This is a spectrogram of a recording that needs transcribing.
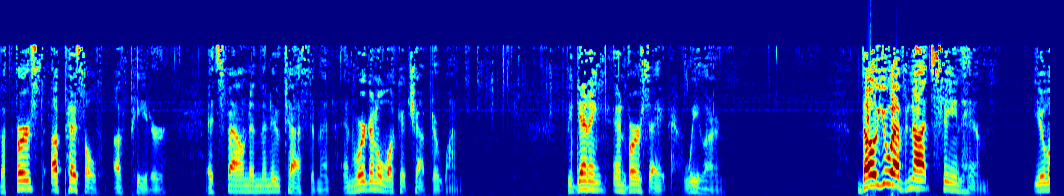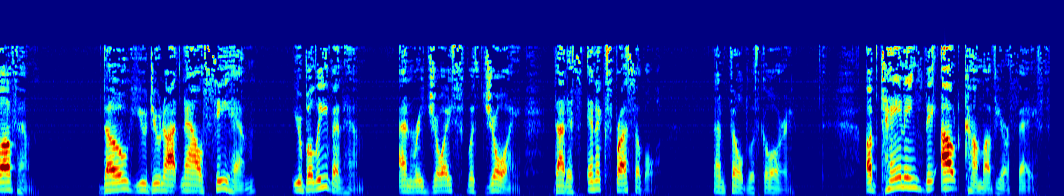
The first epistle of Peter. It's found in the New Testament, and we're going to look at chapter 1. Beginning in verse 8, we learn. Though you have not seen him, you love him. Though you do not now see him, you believe in him and rejoice with joy that is inexpressible and filled with glory obtaining the outcome of your faith,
